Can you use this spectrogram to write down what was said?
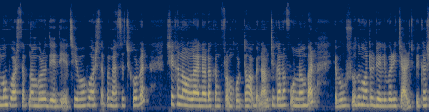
ইমো হোয়াটসঅ্যাপ নম্বরও দিয়ে দিয়েছি। ইমো হোয়াটসঅ্যাপে মেসেজ করবেন। সেখানে অনলাইনে অর্ডার কনফার্ম করতে হবে। নাম, ঠিকানা ফোন নাম্বার এবং শুধুমাত্র ডেলিভারি চার্জ বিকাশ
